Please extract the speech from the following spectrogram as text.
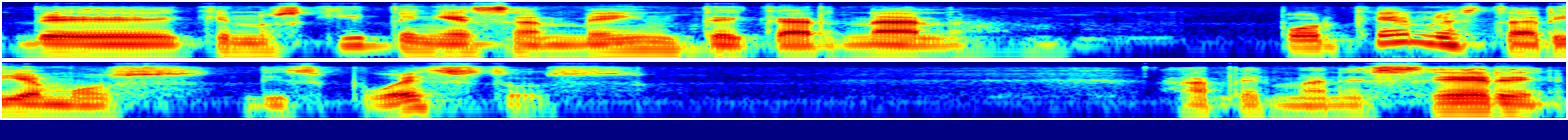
de que nos quiten esa mente carnal? ¿Por qué no estaríamos dispuestos a permanecer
